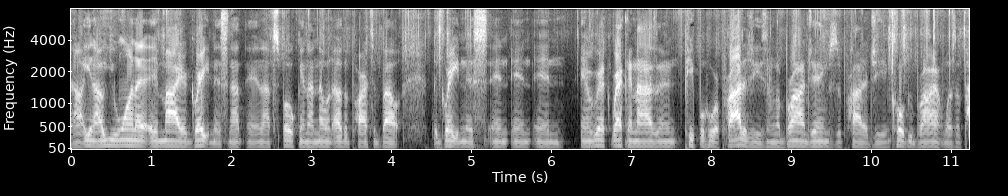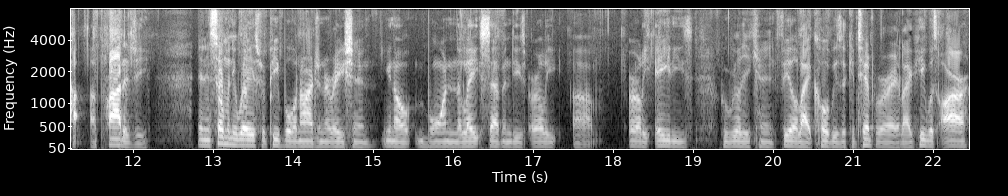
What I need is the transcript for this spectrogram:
Uh, you know, you want to admire greatness. And, I, and I've spoken, I know in other parts about the greatness and, and, and, and rec- recognizing people who are prodigies. And LeBron James is a prodigy, and Kobe Bryant was a, a prodigy. And in so many ways, for people in our generation, you know, born in the late 70s, early um, early 80s, who really can feel like Kobe's a contemporary. Like he was our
